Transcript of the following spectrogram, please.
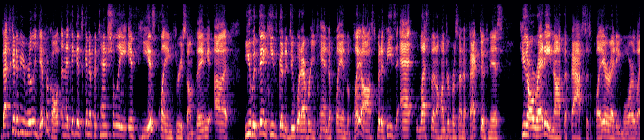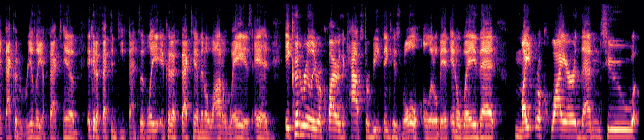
that's going to be really difficult. And I think it's going to potentially, if he is playing through something, uh, you would think he's going to do whatever he can to play in the playoffs. But if he's at less than 100% effectiveness, he's already not the fastest player anymore. Like that could really affect him. It could affect him defensively. It could affect him in a lot of ways. And it could really require the Caps to rethink his role a little bit in a way that might require them to,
